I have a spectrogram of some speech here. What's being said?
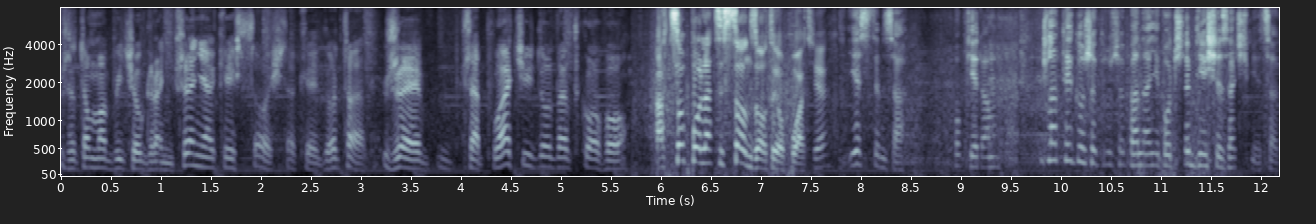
że to ma być ograniczenie jakieś, coś takiego, tak, że zapłacić dodatkowo. A co Polacy sądzą o tej opłacie? Jestem za. Popieram. Dlatego, że proszę pana, niepotrzebnie się zaśmieca.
